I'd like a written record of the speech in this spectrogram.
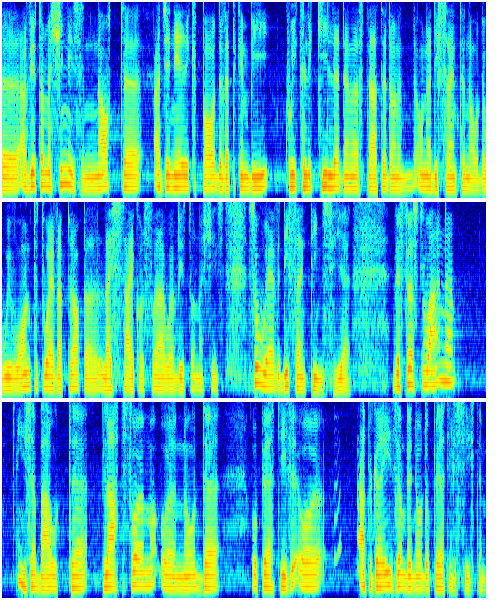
a virtual machine is not uh, a generic pod that can be quickly killed and restarted on a, on a different node. We want to have a proper life cycle for our virtual machines. So we have different teams here. The first one is about uh, platform or node operative or upgrades on the node operative system.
